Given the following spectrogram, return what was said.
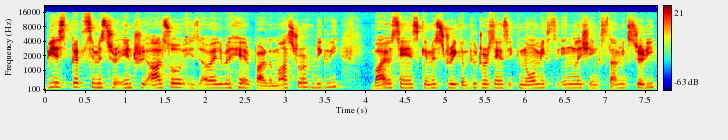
BS PEP semester entry also is available here for the master degree. Bioscience, Chemistry, Computer Science, Economics, English, Islamic Study,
